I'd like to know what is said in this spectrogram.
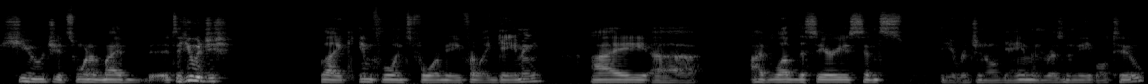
huge. It's one of my. It's a huge like influence for me for like gaming. I uh, I've loved the series since the original game and Resident Evil Two.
